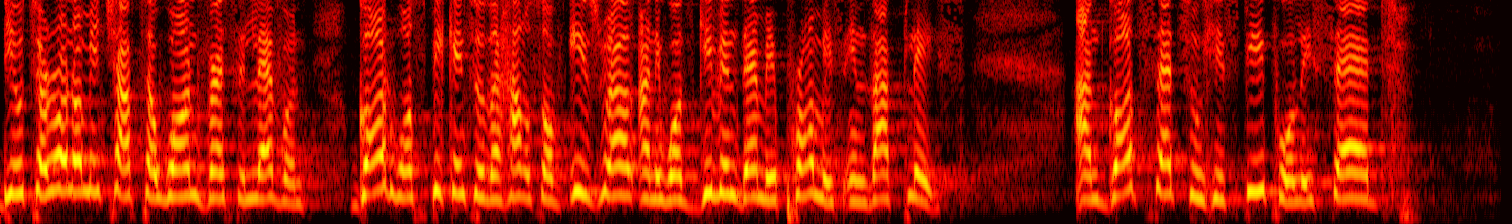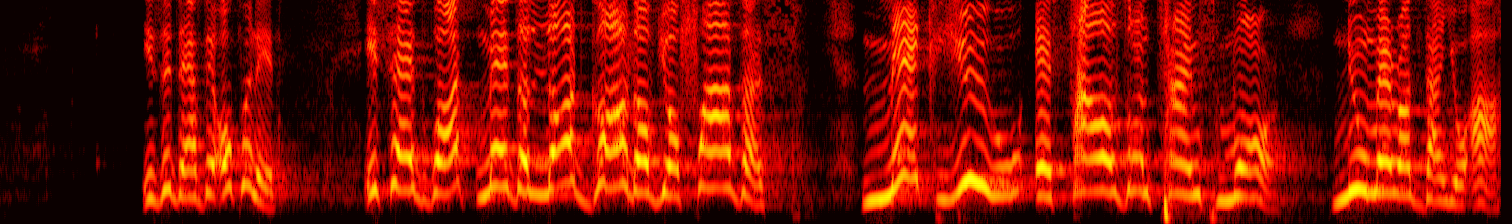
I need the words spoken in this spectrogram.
Deuteronomy chapter 1, verse 11. God was speaking to the house of Israel and he was giving them a promise in that place. And God said to his people, He said, Is it there? Have they opened it? He said, What? May the Lord God of your fathers make you a thousand times more numerous than you are.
